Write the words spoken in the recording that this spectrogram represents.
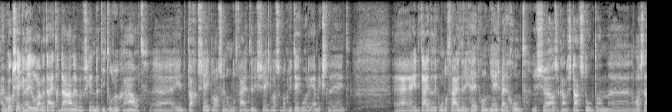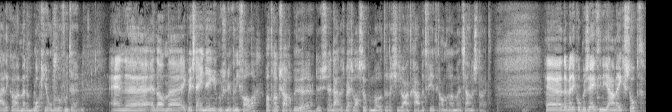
Heb ik ook zeker een hele lange tijd gedaan. Hebben verschillende titels ook gehaald. eh, in de 80C-klasse en de 125C-klasse, wat nu tegenwoordig MX2 heet. Eh, in de tijd dat ik 125 reed, kon ik niet eens bij de grond. Dus eh, als ik aan de start stond, dan, eh, dan was het eigenlijk gewoon met een blokje onder mijn voeten. En, en dan, ik wist één ding, ik moest in ieder geval niet vallen. Wat er ook zou gebeuren. Dus nou, dat is best lastig op een motor als je zo hard gaat met 40 andere mensen aan de start. Daar ben ik op mijn 17e jaar mee gestopt.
